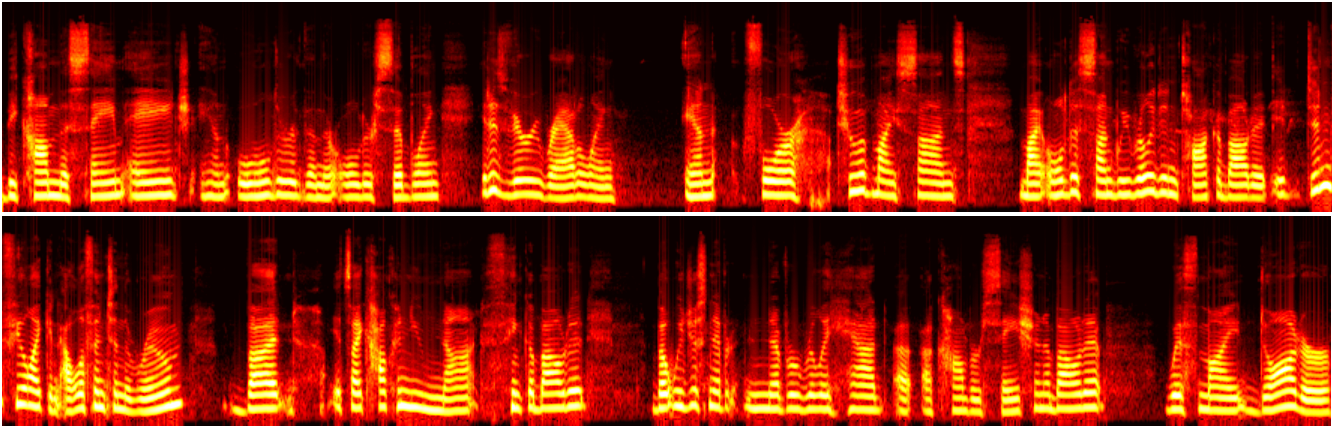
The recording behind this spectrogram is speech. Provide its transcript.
become the same age and older than their older sibling, it is very rattling. And for two of my sons, my oldest son, we really didn't talk about it. It didn't feel like an elephant in the room, but it's like, how can you not think about it? But we just never, never really had a, a conversation about it. With my daughter,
